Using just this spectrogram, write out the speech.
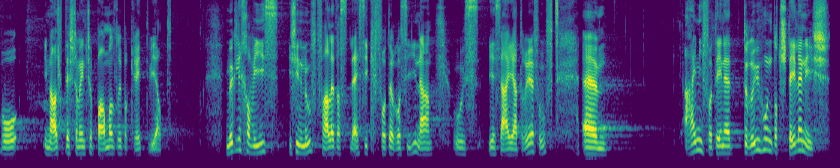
wo im Alten Testament schon ein paar Mal darüber geredet wird. Möglicherweise ist Ihnen aufgefallen, dass die Lesung von der Rosina aus Jesaja 53 ähm, eine von diesen 300 Stellen ist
